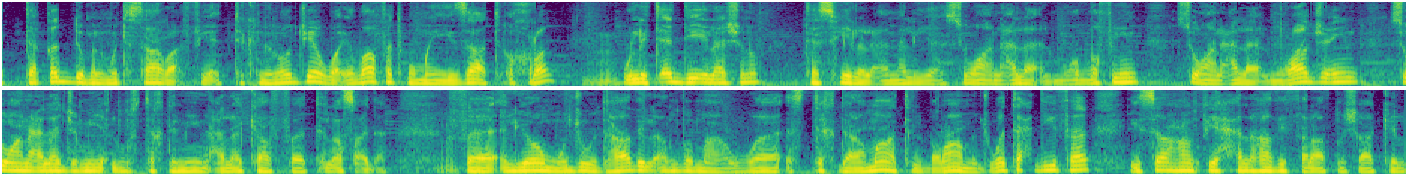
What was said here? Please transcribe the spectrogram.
التقدم المتسارع في التكنولوجيا وإضافة مميزات أخرى واللي تؤدي إلى شنو؟ تسهيل العملية سواء على الموظفين سواء على المراجعين سواء على جميع المستخدمين على كافة الأصعدة. فاليوم وجود هذه الأنظمة واستخدامات البرامج وتحديثها يساهم في حل هذه الثلاث مشاكل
